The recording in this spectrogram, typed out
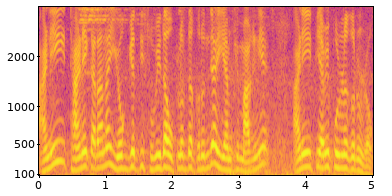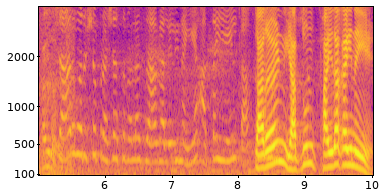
आणि ठाणेकरांना योग्य ती सुविधा उपलब्ध करून द्या ही आमची मागणी आहे आणि ती आम्ही पूर्ण करून राहू. चार वर्ष प्रशासनाला जाग आलेली नाहीये. आता येईल का? कारण यातून फायदा काही नाही आहे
